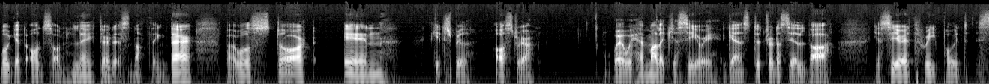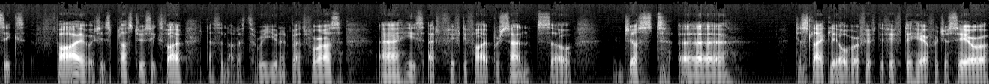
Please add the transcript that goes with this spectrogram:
we'll get odds on later. There's nothing there. But we'll start in Kitzbühel, Austria, where we have Malek Jaziri against Dutra da Silva. Jaziri 3.65, which is plus 265. That's another three unit bet for us. Uh, he's at 55%, so just uh, just slightly over 50-50 here for Jasiro.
